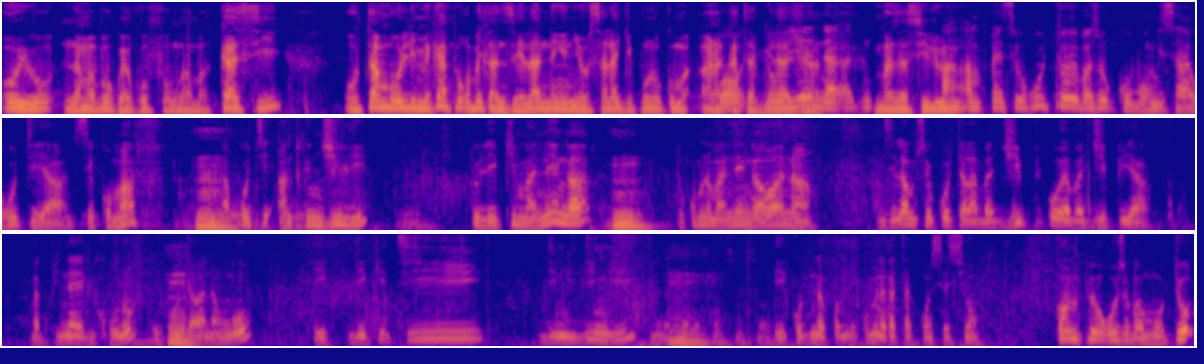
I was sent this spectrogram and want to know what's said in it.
oyo na maboko ya kofungama kasi otamboli meka mpe kobeta nzela ndenge nini osalaki mpona okóma awa na kati ya village ya na- mbanza silulu? en principe route oyo bazokobongisa route ya secomaf Mm. nakoti entre njili toleki manenga. Mm. tokomi na manenga wana nzela mosusu ekotaka bajip oyo ya bajip ya bapina ya likolo ekotaka nango eleki ti dingidingi ekomi na ekomi na kati ya concession. Comme mpe okozwa bamoto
